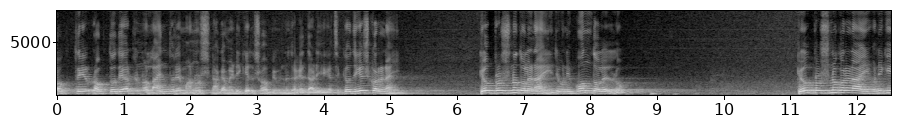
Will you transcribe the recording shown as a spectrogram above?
রক্তের রক্ত দেওয়ার জন্য লাইন ধরে মানুষ ঢাকা মেডিকেল সহ বিভিন্ন জায়গায় দাঁড়িয়ে গেছে। কেউ জিজ্ঞেস করে নাই, কেউ প্রশ্ন তোলে নাই যে উনি কোন দলের লোক। কেউ প্রশ্ন করে নাই, উনি কি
